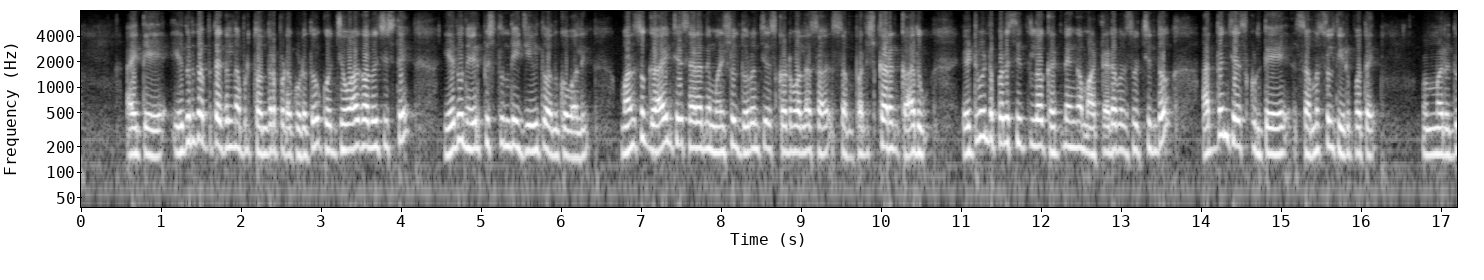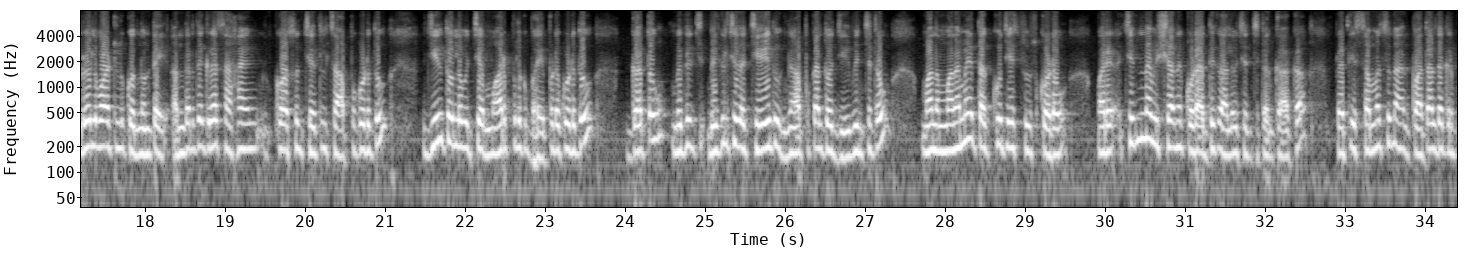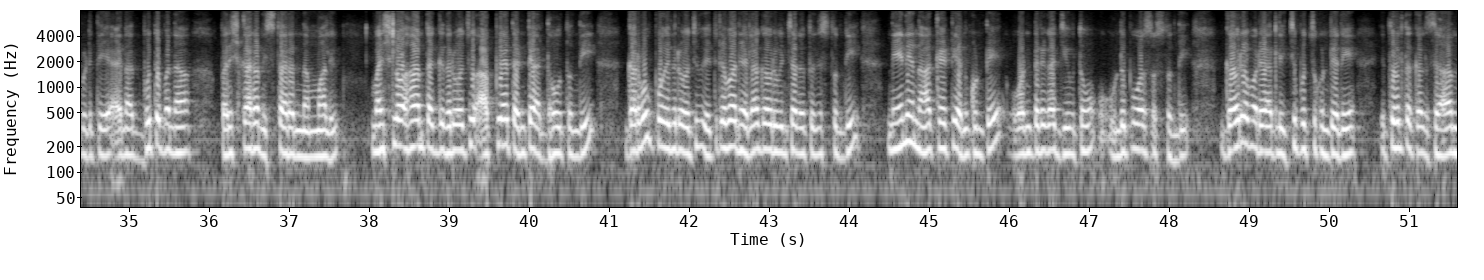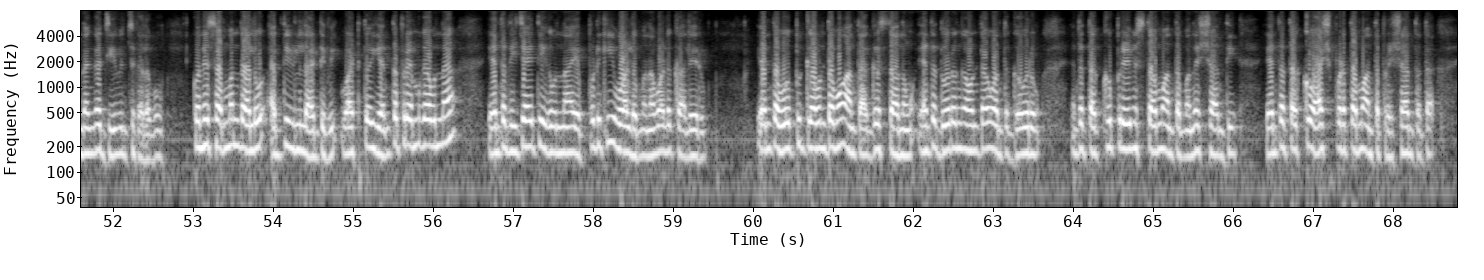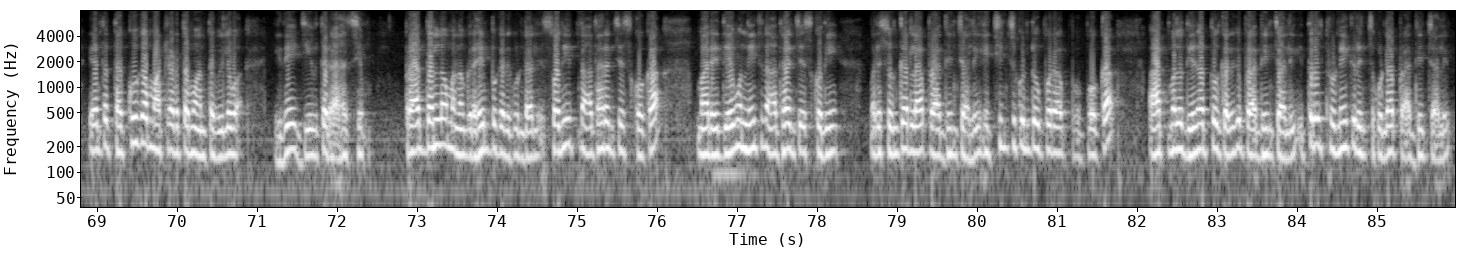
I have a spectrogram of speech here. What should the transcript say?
అయితే ఎదురు దెబ్బ తగిలినప్పుడు తొందరపడకూడదు. కొంచెం బాగా ఆలోచిస్తే ఏదో నేర్పిస్తుంది జీవితం అనుకోవాలి. మనసు గాయం చేశారని మనుషులు దూరం చేసుకోవడం వల్ల స- పరిష్కారం కాదు. ఎటువంటి పరిస్థితుల్లో కఠినంగా మాట్లాడవలసి వచ్చిందో అర్థం చేసుకుంటే సమస్యలు తీరిపోతాయి. మరి దురలవాట్లు కొన్ని ఉంటాయి అందరి దగ్గర సహాయం కోసం చేతులు చాపకూడదు. జీవితంలో వచ్చే మార్పులకు భయపడకూడదు. గతం మిగిల్చి మిగిల్చిన చేదు జ్ఞాపకాలతో జీవించడం మనం మనమే తక్కువ చేసి చూసుకోవడం మరి చిన్న విషయానికి కూడా అతిగా ఆలోచించడం కాక ప్రతి సమస్యను ఆయన పాదాల దగ్గర పెడితే ఆయన అద్భుతమైన పరిష్కారాన్ని ఇస్తారని నమ్మాలి. మనిషిలో ఆహారం తగ్గిన రోజు ఆప్యాయత అంటే అర్థమవుతుంది. గర్వం పోయిన రోజు ఎదుటివారిని ఎలా గౌరవించాలో తెలుస్తుంది. నేనే నాకేటి అనుకుంటే ఒంటరిగా జీవితం ఉండిపోవాల్సి వస్తుంది. గౌరవ మర్యాదలు ఇచ్చిపుచ్చుకుంటేనే ఇతరులతో కలిసి ఆనందంగా జీవించగలము. కొన్ని సంబంధాలు అద్దె ఇళ్ళు లాంటివి. వాటితో ఎంత ప్రేమగా ఉన్నా ఎంత నిజాయితీగా ఉన్నా ఎప్పటికీ వాళ్ళు మనవాళ్ళు కాలేరు. ఎంత ఓపికగా ఉంటామో అంత అగ్రస్థానం. ఎంత దూరంగా ఉంటామో అంత గౌరవం. ఎంత తక్కువ ప్రేమిస్తామో అంత మనశ్శాంతి. ఎంత తక్కువ ఆశపడతామో అంత ప్రశాంతత. ఎంత తక్కువగా మాట్లాడతామో అంత విలువ. ఇదే జీవిత రహస్యం. ప్రార్థనలో మనం గ్రహింపు కలిగి ఉండాలి. స్వనీతిని ఆధారం చేసుకోక మరి దేవుని నీతిని ఆధారం చేసుకొని మరి శంకర్లా ప్రార్థించాలి. హెచ్చించుకుంటూ పుర పోక ఆత్మలో దీనత్వం కలిగి ప్రార్థించాలి. ఇతరులు తృణీకరించకుండా ప్రార్థించాలి.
